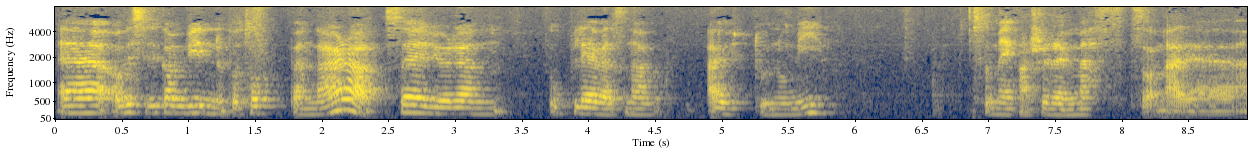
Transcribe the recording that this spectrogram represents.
Eh, og hvis vi kan begynne på toppen der, da, så er det jo den opplevelsen av autonomi som er kanskje det mest sånn der eh,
